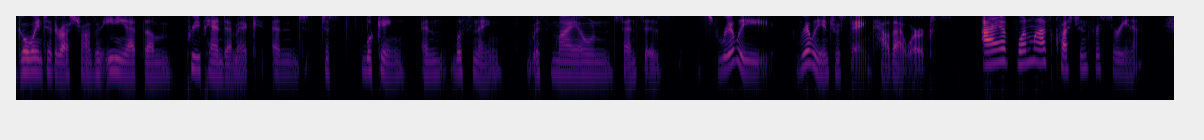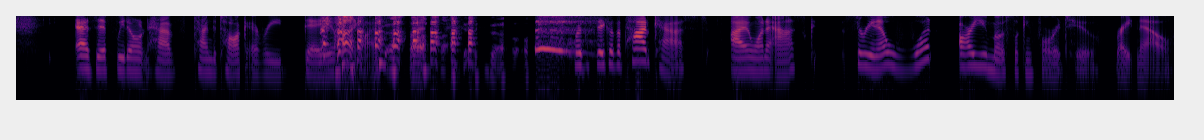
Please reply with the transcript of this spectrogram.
going to the restaurants and eating at them pre-pandemic and just looking and listening with my own senses. It's really really interesting how that works. I have one last question for Serena. As if we don't have time to talk every day of our lives, but for the sake of the podcast, I want to ask Serena, what are you most looking forward to right now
